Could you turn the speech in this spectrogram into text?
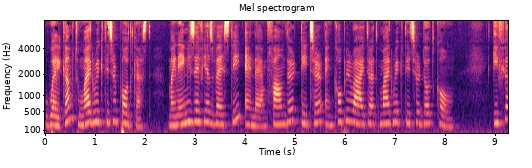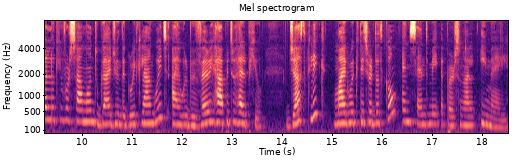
Welcome to my Greek Teacher Podcast. My name is Efia Svesti and I am founder, teacher, and copywriter at mygreekteacher.com. If you are looking for someone to guide you in the Greek language, I will be very happy to help you. Just click mygreekteacher.com and send me a personal email.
